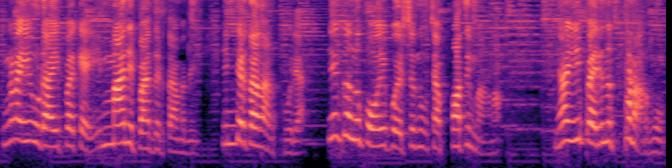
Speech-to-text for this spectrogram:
നിങ്ങളെ ഈ ഉടായിപ്പൊക്കെ ഇമ്മാനി ഇപ്പാൻ എടുത്താൽ മതി. ഇന്റെ അടുത്താ നടക്കൂല. എനിക്കൊന്ന് കോഴി പൊരിച്ചൊന്ന് ചപ്പാത്തിയും വേണം. ഞാൻ ഈ പരിന്ന് ഇപ്പം ഇറങ്ങും.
